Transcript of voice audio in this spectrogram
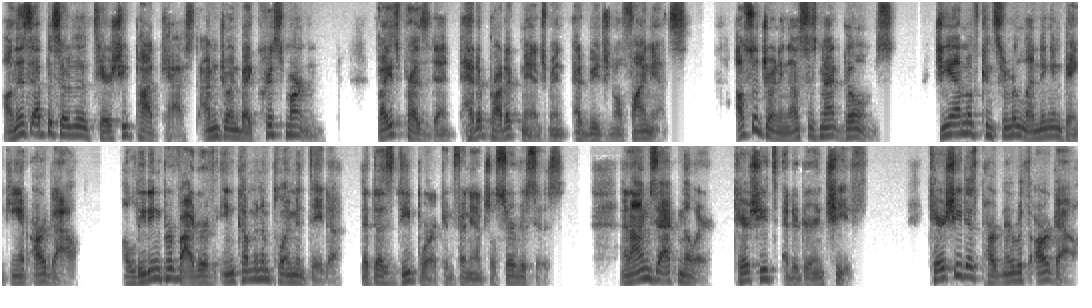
On this episode of the Tearsheet podcast, I'm joined by Chris Martin, Vice President, Head of Product Management at Regional Finance. Also joining us is Matt Gomes, GM of Consumer Lending and Banking at Argyle, a leading provider of income and employment data that does deep work in financial services. And I'm Zack Miller, Tearsheet's editor in chief. Tearsheet has partnered with Argyle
